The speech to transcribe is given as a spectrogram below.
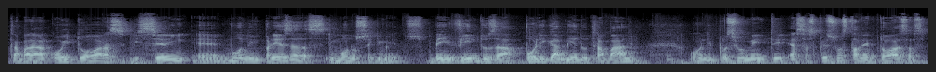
trabalhar oito horas e serem é, monoempresas e monossegmentos. Bem-vindos à poligamia do trabalho, onde possivelmente essas pessoas talentosas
